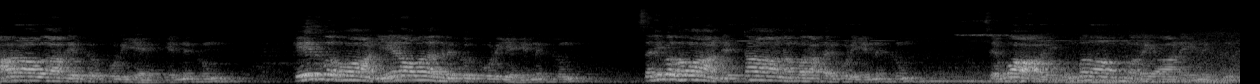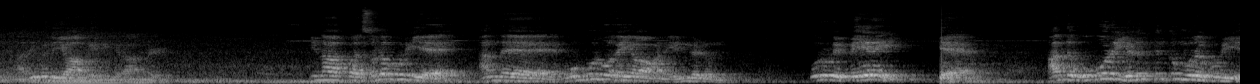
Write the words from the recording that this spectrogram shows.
ஆறாவதாக இருக்கக்கூடிய எண்ணுக்கும் கேது பகவான் ஏழாவதாக இருக்கக்கூடிய எண்ணுக்கும் சனி பகவான் எட்டாம் நம்பராக இருக்கக்கூடிய எண்ணுக்கும் செவ்வாய் ஒன்பதாம் வகையான எண்ணுக்கு அதிபதியாக இருக்கிறார்கள். நான் அப்ப சொல்லக்கூடிய அந்த ஒவ்வொரு வகையான எண்களும் ஒருவருடைய பெயரை அந்த ஒவ்வொரு எழுத்துக்கும் வரக்கூடிய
